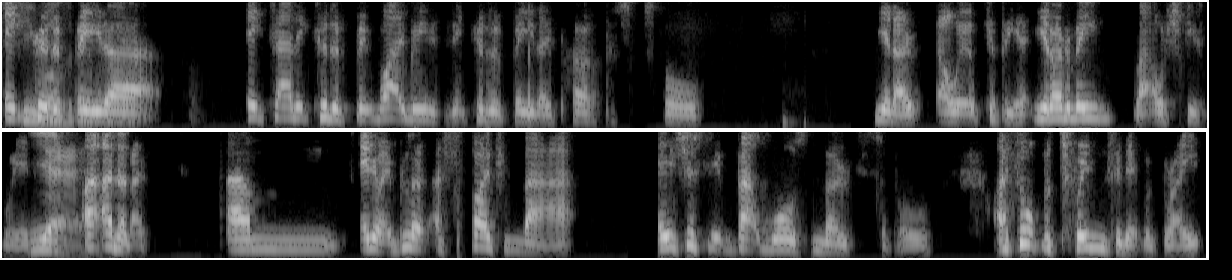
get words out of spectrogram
it she could was have been a it and it could have been what I mean is it could have been a purposeful you know oh it could be you know what I mean like oh she's weird Yeah. I, I don't know um anyway but look aside from that it's just that was noticeable I thought the twins in it were great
